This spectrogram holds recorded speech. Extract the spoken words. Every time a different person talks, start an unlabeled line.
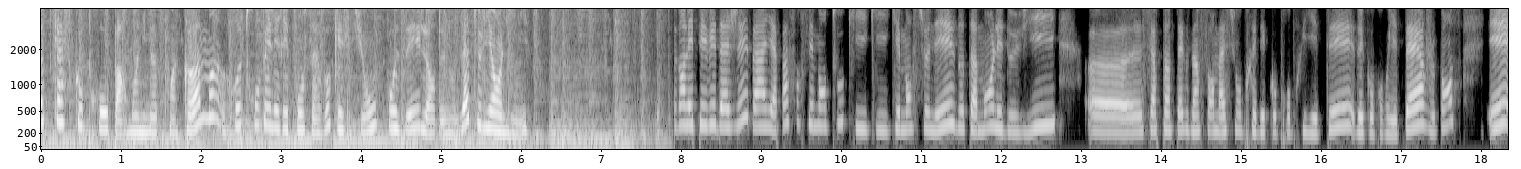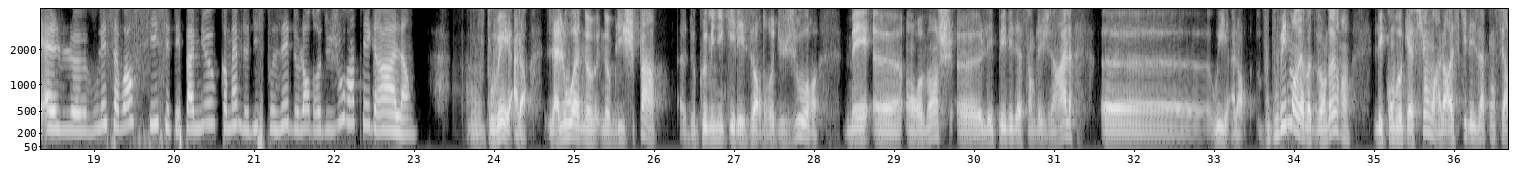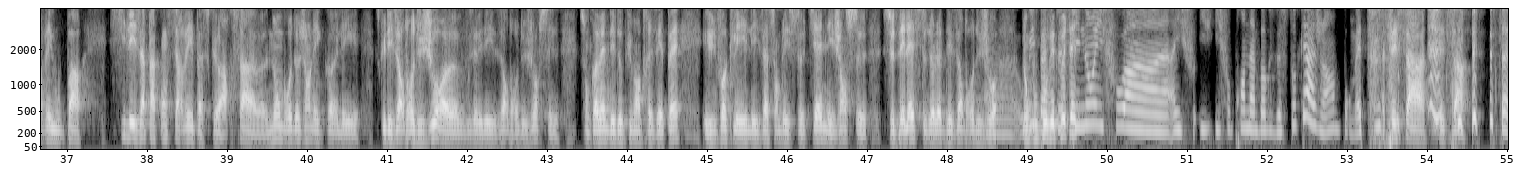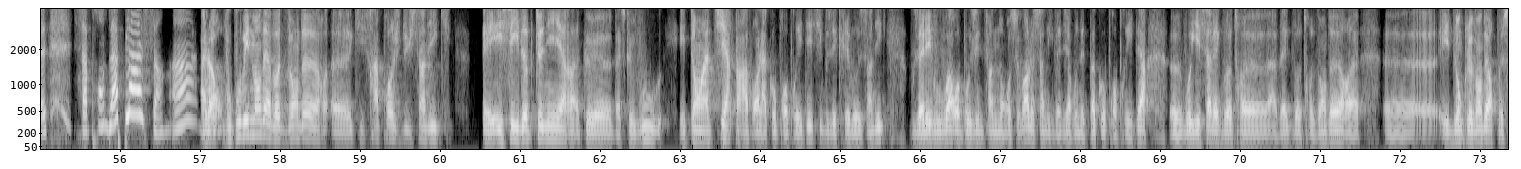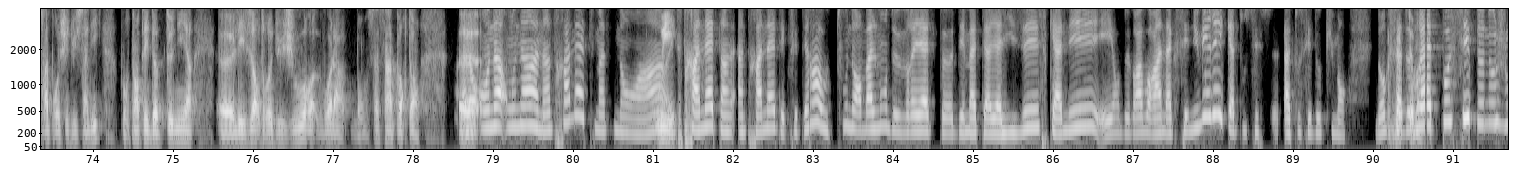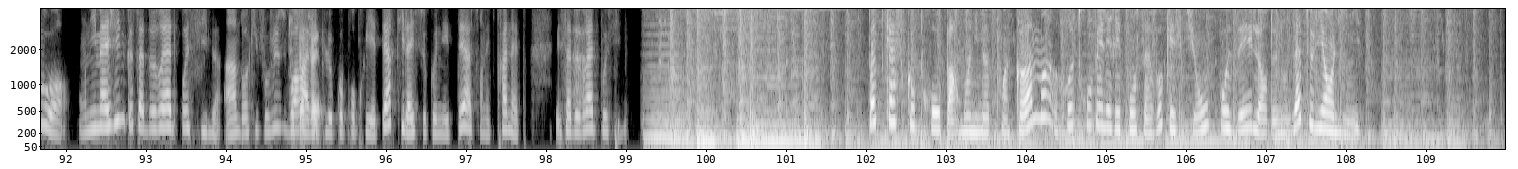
Podcast CoPro par monimmeuble.com, retrouvez les réponses à vos questions posées lors de nos ateliers en ligne.
Dans les PV d'AG, ben, il n'y a pas forcément tout qui, est mentionné, notamment les devis, euh, certains textes d'information auprès des copropriétés, des copropriétaires, je pense. Et elle euh, voulait savoir si c'était pas mieux quand même de disposer de l'ordre du jour intégral.
Vous pouvez. Alors, la loi n'oblige pas de communiquer les ordres du jour, mais euh, en revanche, euh, les PV d'Assemblée générale euh, oui, alors vous pouvez demander à votre vendeur hein, les convocations. Alors est-ce qu'il les a conservées ou pas? S'il les a pas conservées, parce que alors ça, euh, nombre de gens les, les, parce que les ordres du jour, euh, vous avez des ordres du jour, ce sont quand même des documents très épais. Et une fois que les, assemblées se tiennent, les gens se, se délestent de, des ordres du jour.
Donc vous pouvez peut-être. Sinon, il faut un, il faut, il faut prendre un box de stockage hein, pour mettre.
C'est ça, c'est ça.
ça. prend de la place. Hein
alors vous pouvez demander à votre vendeur qui se rapproche du syndic et essayez d'obtenir que, parce que vous, étant un tiers par rapport à la copropriété, si vous écrivez au syndic, vous allez vous voir opposer une fin de non-recevoir. Le syndic va dire vous n'êtes pas copropriétaire. Euh, voyez ça avec votre, euh, vendeur. Euh, et donc le vendeur peut se rapprocher du syndic pour tenter d'obtenir euh, les ordres du jour. Voilà. Bon, ça c'est important.
Alors on a, on a un intranet maintenant, hein, extranet, intranet, etc., où tout normalement devrait être dématérialisé, scanné, et on devrait avoir un accès numérique à tous ces, à tous ces documents. Donc ça devrait être possible de nos jours. On imagine que ça devrait être possible. Hein. donc, il faut juste voir avec le copropriétaire qu'il aille se connecter à son extranet. Et ça devrait être possible.
Podcast CoPro par monimmeuble.com, retrouvez les réponses à vos questions posées lors de nos ateliers en ligne.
